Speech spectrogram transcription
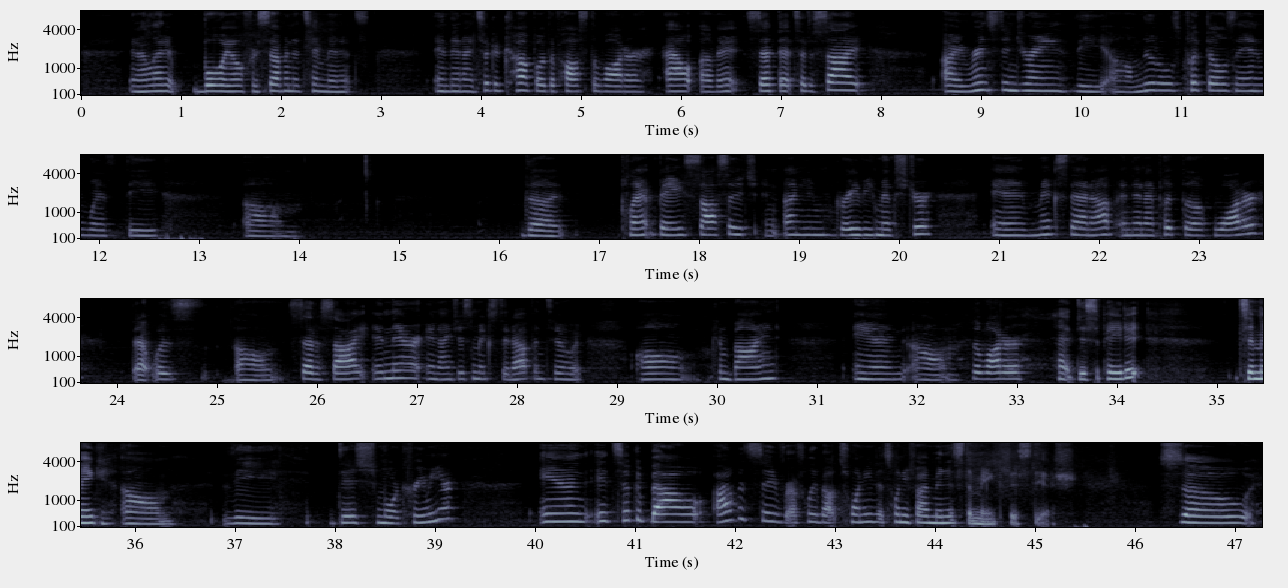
and I let it boil for seven to ten minutes and then I took a cup of the pasta water out of it, set that to the side. I rinsed and drained the um, noodles, put those in with the um, the plant-based sausage and onion gravy mixture, and mixed that up. And then I put the water that was um, set aside in there, and I just mixed it up until it all combined. And um, the water had dissipated to make um, the dish more creamier. And it took about, I would say, roughly about 20 to 25 minutes to make this dish. So,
